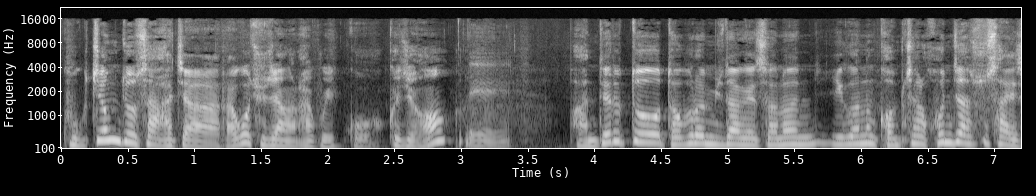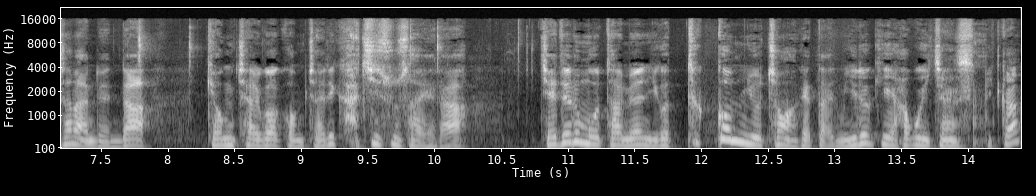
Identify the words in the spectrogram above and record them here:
국정조사하자라고 주장을 하고 있고, 그죠? 네. 반대로 또 더불어민주당에서는 이거는 검찰 혼자 수사해서는 안 된다. 경찰과 검찰이 같이 수사해라. 제대로 못하면 이거 특검 요청하겠다. 이렇게 하고 있지 않습니까?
